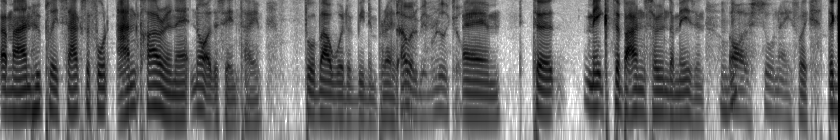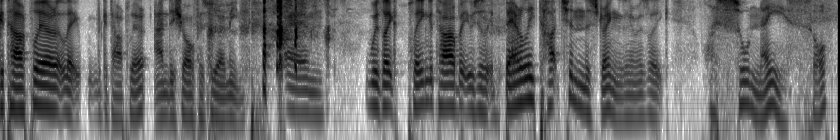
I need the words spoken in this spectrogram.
a man who played saxophone and clarinet, not at the same time, though that would have been impressive. That would have been really cool. um, to make the band sound amazing. Mhm. Oh, it was so nice. Like the guitar player, like the guitar player, Andy Shauf is who I mean, um, was like playing guitar, but he was just like barely touching the strings, and it was like, oh, it's so nice. Soft.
